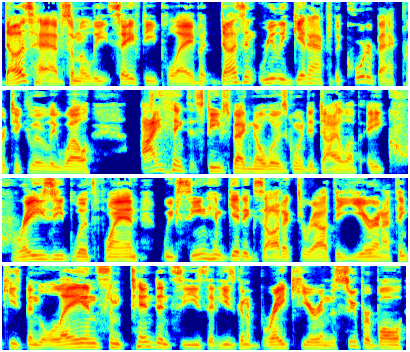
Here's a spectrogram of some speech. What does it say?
does have some elite safety play, but doesn't really get after the quarterback particularly well. I think that Steve Spagnuolo is going to dial up a crazy blitz plan. We've seen him get exotic throughout the year, and I think he's been laying some tendencies that he's going to break here in the Super Bowl.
